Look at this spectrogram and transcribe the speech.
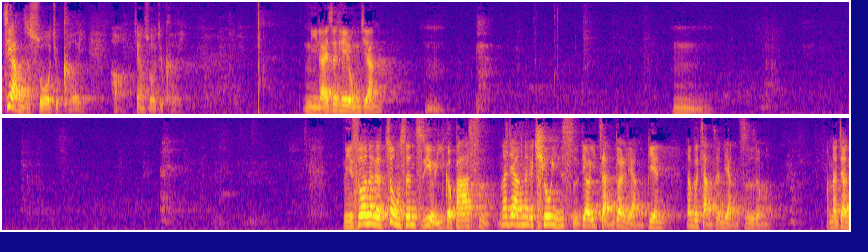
这样子说就可以。好，这样说就可以。你来自黑龙江，嗯，嗯，你说那个众生只有一个八四，那这样那个蚯蚓死掉一斩断两边，那不长成两只了吗？那这样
